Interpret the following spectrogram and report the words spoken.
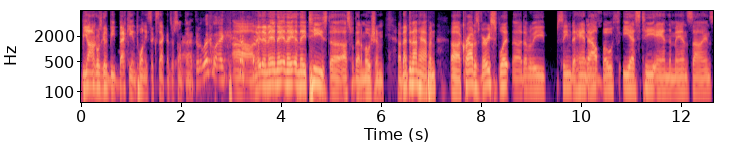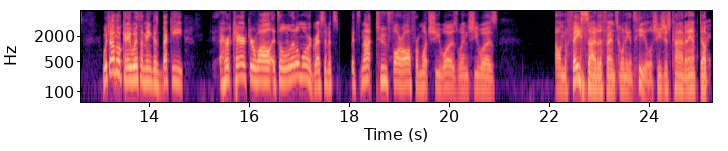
Bianca was gonna beat Becky in 26 seconds or something. That's what it looked like. Uh, they, and, they, and, they, and, they, and they teased uh, us with that emotion. Uh, that did not happen. Uh, crowd is very split. Uh, WWE seem to hand Yes. out both EST and the man signs, which I'm okay with. I mean, because Becky, her character, while it's a little more aggressive, it's it's not too far off from what she was when she was on the face side of the fence going against heel. She's just kind of an amped up Right.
